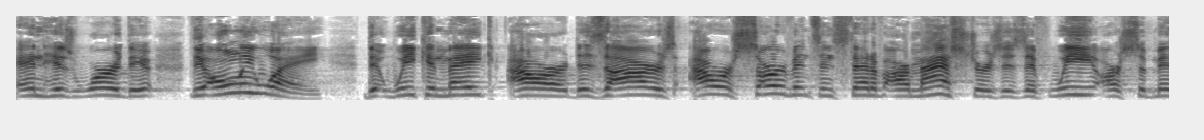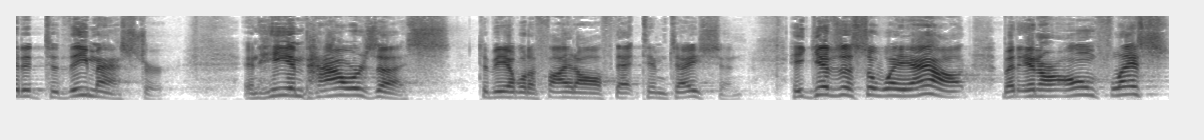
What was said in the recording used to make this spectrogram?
and His Word. The, the only way that we can make our desires our servants instead of our masters is if we are submitted to the master. And he empowers us to be able to fight off that temptation. He gives us a way out, but in our own flesh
